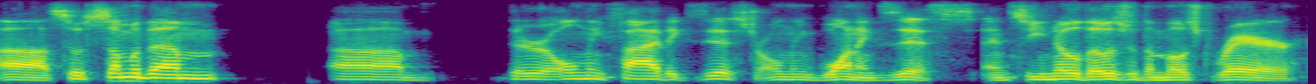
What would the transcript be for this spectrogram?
Uh, so some of them um, there are only five exist or only one exists, and so you know those are the most rare.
